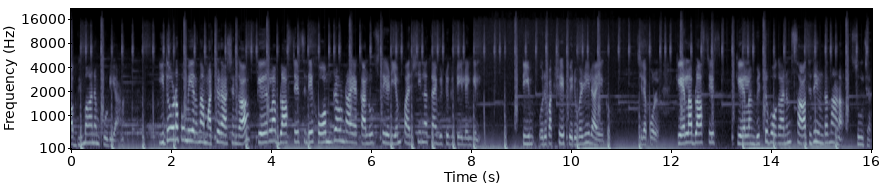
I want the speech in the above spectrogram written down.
അഭിമാനം കൂടിയാണ്. ഇതോടൊപ്പം ഉയർന്ന മറ്റൊരാശങ്ക കേരള ബ്ലാസ്റ്റേഴ്സിന്റെ ഹോം ഗ്രൗണ്ടായ കലൂർ സ്റ്റേഡിയം പരിശീലനത്തിനായി വിട്ടുകിട്ടിയില്ലെങ്കിൽ ടീം ഒരുപക്ഷെ പെരുവഴിയിലായേക്കും. ചിലപ്പോൾ കേരള ബ്ലാസ്റ്റേഴ്സ് കേരളം വിട്ടുപോകാനും സാധ്യതയുണ്ടെന്നാണ് സൂചന.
